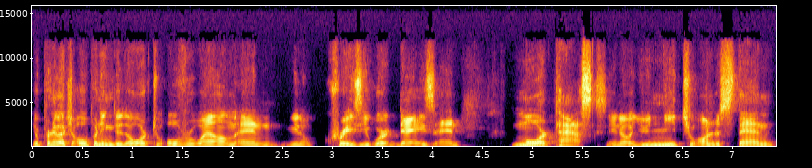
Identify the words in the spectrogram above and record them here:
you're pretty much opening the door to overwhelm and you know crazy work days and more tasks you know you need to understand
